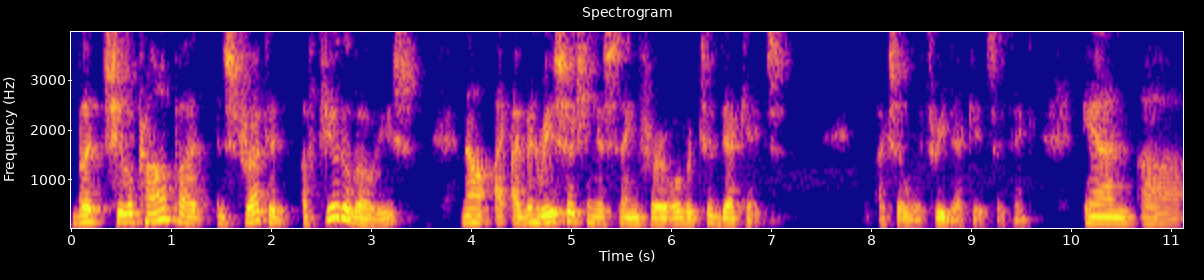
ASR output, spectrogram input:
But Srila Prabhupada instructed a few devotees. Now, I, have been researching this thing for over two decades, actually over three decades, I think. And uh,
